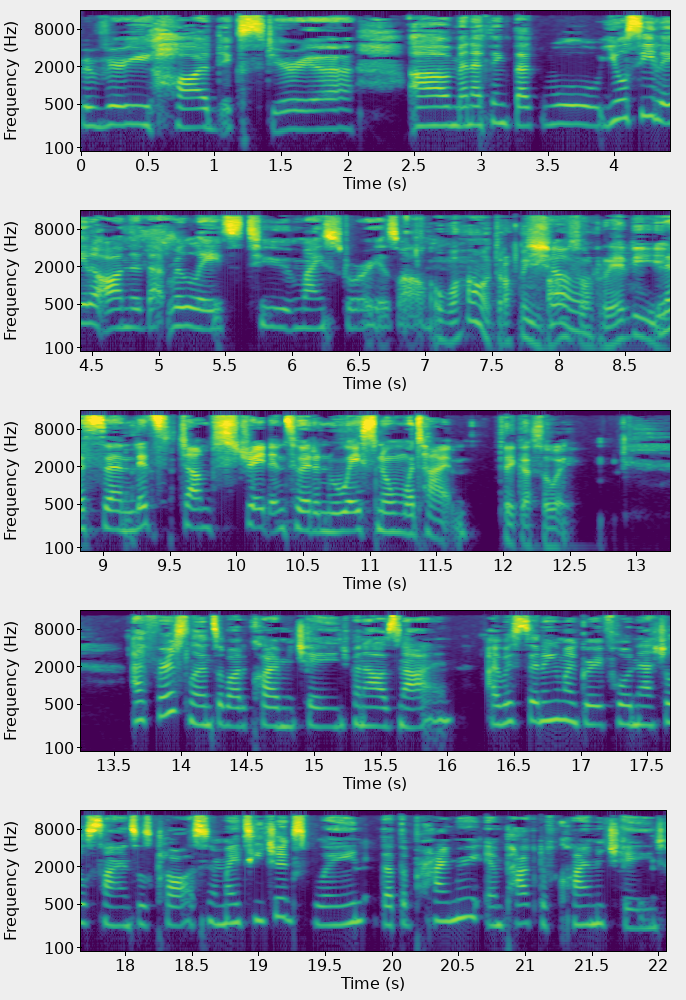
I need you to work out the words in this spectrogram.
a very hard exterior. Um, and I think that will, you'll see later on that that relates to my story as well. Oh wow, dropping bars Sure. already. Listen, let's jump straight into it and waste no more time. Take us away. I first learned about climate change when I was nine. I was sitting in my grade four natural sciences class and my teacher explained that the primary impact of climate change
